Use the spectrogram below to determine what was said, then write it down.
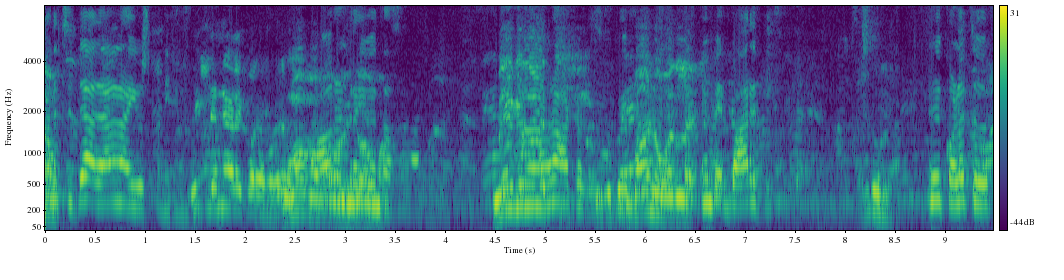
கிடைச்சிட்டு அதனால நான் யூஸ் பண்ணிக்கிறேன். வீட்டுல என்ன வேலைக்கு போறாரு உமா மாமா அவரும் இங்க டிரைவர் வாம்மா. தான் சார். மேகராஜ் அவரும் ஆட்டோ பானு வரல. என் பேர் பாரதி. இது Kolathur.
